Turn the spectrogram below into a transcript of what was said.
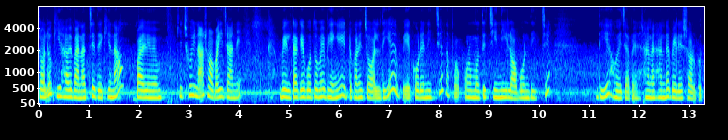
চলো কীভাবে বানাচ্ছে দেখে নাও। কিছুই না, সবাই জানে। বেলটাকে প্রথমে ভেঙে একটুখানি জল দিয়ে এ করে নিচ্ছে, তারপর ওর মধ্যে চিনি, লবণ দিচ্ছে, দিয়ে হয়ে যাবে ঠান্ডা ঠান্ডা বেলের শরবত।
